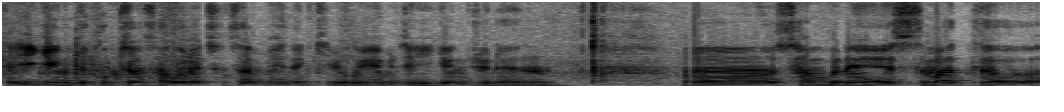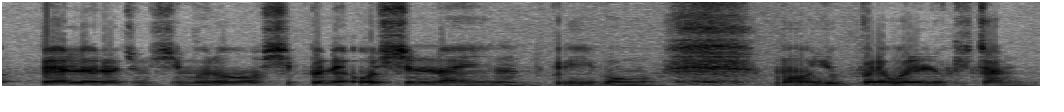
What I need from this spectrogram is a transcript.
자, 이경주 국산 사고의 1300 핸드킵이고 이번 이제 이경주는 어, 3번의 스마트 벨러를 중심으로 10번의 오션 라인 그리고 뭐 6번의 월요킥점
